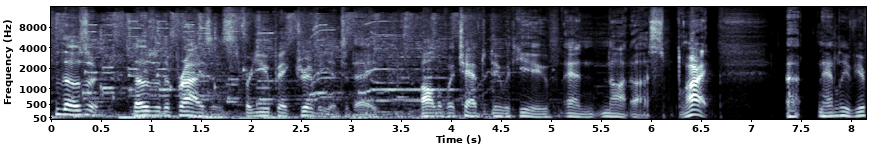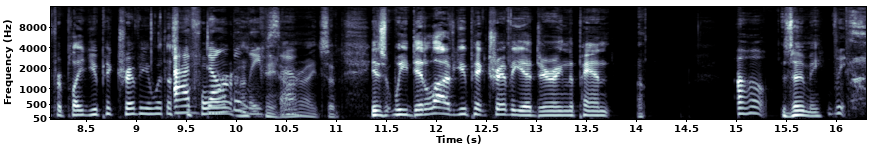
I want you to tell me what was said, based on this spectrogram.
those are those are the prizes for you pick trivia today, all of which have to do with you and not us. All right. Uh, Natalie, have you ever played You Pick Trivia with us I before? don't believe so. All right. So is we did a lot of You Pick Trivia during the pan Oh, Zoomy. we-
